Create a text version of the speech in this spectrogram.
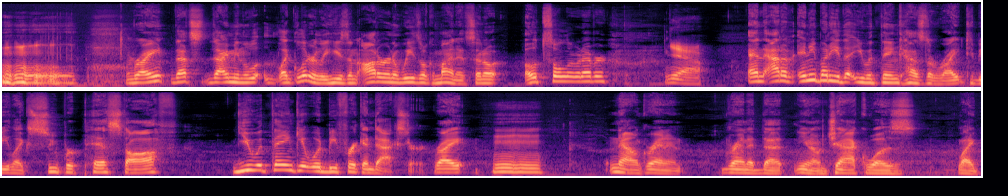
right? That's I mean, l- like literally, he's an otter and a weasel combined. It's an Ottsel or whatever. Yeah. And out of anybody that you would think has the right to be like super pissed off, you would think it would be freaking Daxter, right? Mm-hmm. Now, granted, granted that you know Jak was like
